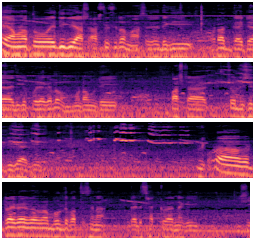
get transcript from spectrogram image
এই আমরা তো এদিকে আস- আসতেছিলাম আসতে দেখি হঠাৎ গাড়িটা এদিকে পড়ে গেল, মোটামুটি পাঁচটা চল্লিশের দিকে আর কি। ওরা ড্রাইভার ওরা বলতে পারতেছে না গাড়ি সাইড করার নাকি কি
